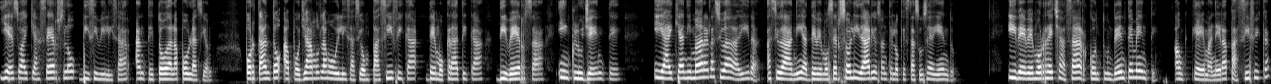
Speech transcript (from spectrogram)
Y eso hay que hacerlo visibilizar ante toda la población. Por tanto, apoyamos la movilización pacífica, democrática, diversa, incluyente, y hay que animar a la ciudadanía, a ciudadanía, debemos ser solidarios ante lo que está sucediendo y debemos rechazar contundentemente, aunque de manera pacífica,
